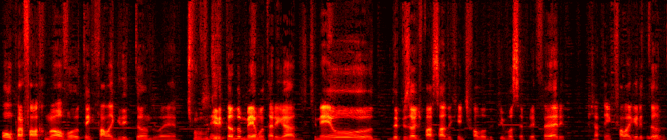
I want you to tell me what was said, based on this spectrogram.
Ou, pra falar com meu avô, eu tenho que falar gritando. É, tipo, Sim. gritando mesmo, tá ligado? Que nem o do episódio passado que a gente falou do que você prefere, já tem que falar gritando.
